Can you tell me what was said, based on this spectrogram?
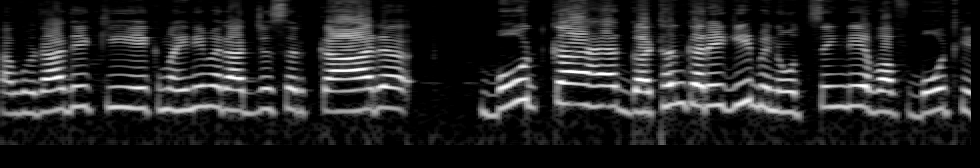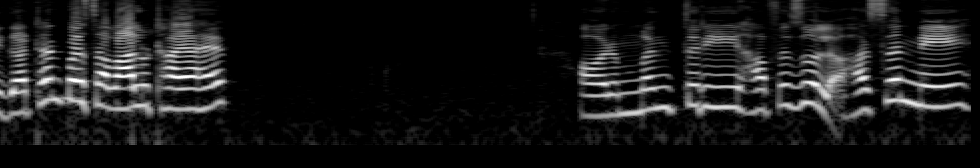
आपको बता दें कि एक महीने में राज्य सरकार बोर्ड का है, गठन करेगी। विनोद सिंह ने वफ बोर्ड के गठन पर सवाल उठाया है। और मंत्री हफिजुल हसन ने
